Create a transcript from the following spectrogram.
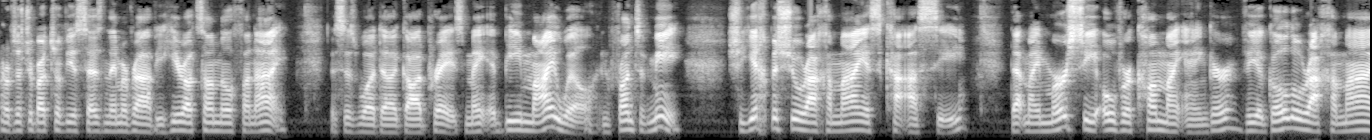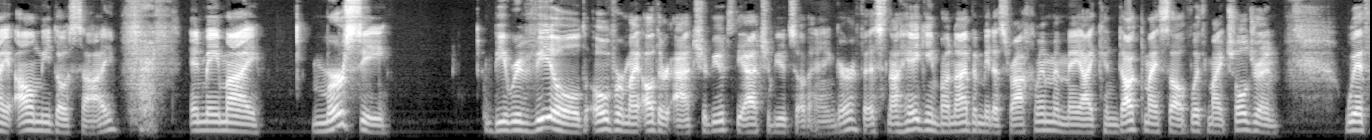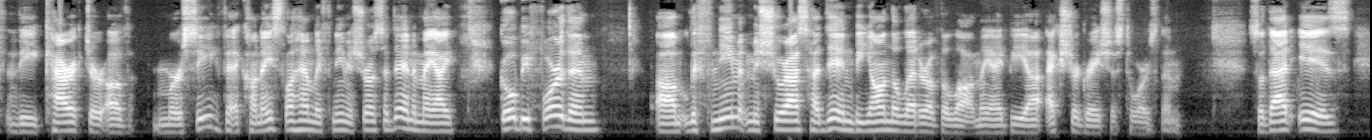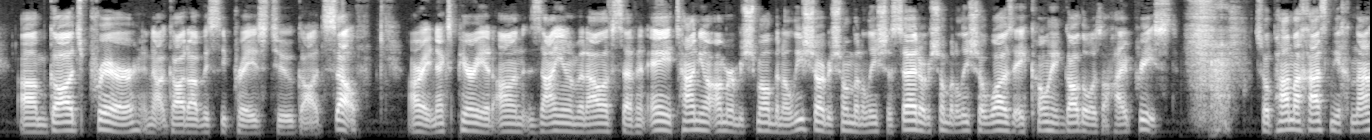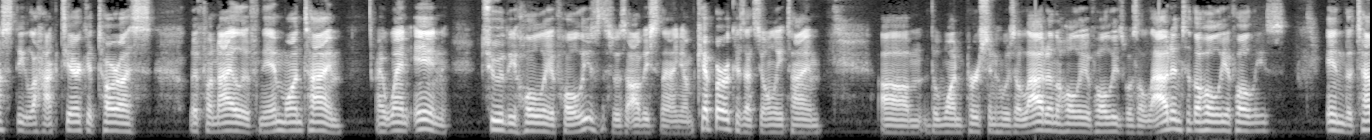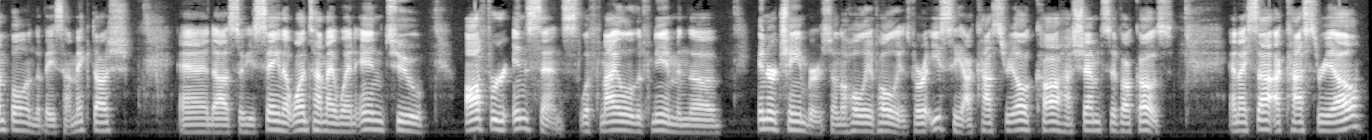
Rav Zutra Bartovia says in the name of Rav, Yehiratzam milfanai. This is what uh, God prays. May it be my will in front of me. Sheyichbeshu rachamayis ka'asi, that my mercy overcome my anger. Viagolu rachamai al midosai, and may my mercy be revealed over my other attributes, the attributes of anger. And may I conduct myself with my children with the character of mercy. And may I go before them um, lifnim mishuras hadin beyond the letter of the law. May I be uh, extra gracious towards them. So that is um, God's prayer, and God obviously prays to God's self. All right, next period on Zayin ben Aleph 7a. Tanya Amr Bishmol ben Elisha. Bishmol ben Elisha said, or Bishmol ben Elisha was a Kohen Gadol, was a high priest. So Pamachas nichnasti lahaktir ketoras lifonai lifnim. One time I went in to the Holy of Holies. This was obviously on Yom Kippur, because that's the only time um, the one person who was allowed in the Holy of Holies was allowed into the Holy of Holies in the temple in the Beis Hamikdash, and uh, so he's saying that one time I went in to offer incense, lifnailo lifnim, in the inner chambers, so in the Holy of Holies. V'ra'isi akasriel ka Hashem tzivakos, and I saw akasriel,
